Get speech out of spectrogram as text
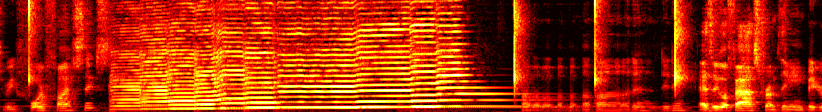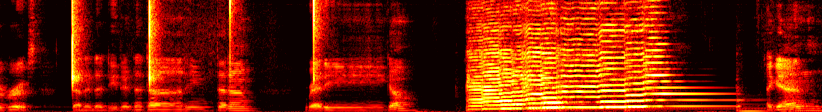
three, four, five, six. As I go faster, I'm thinking bigger groups. Ready, go. Again.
